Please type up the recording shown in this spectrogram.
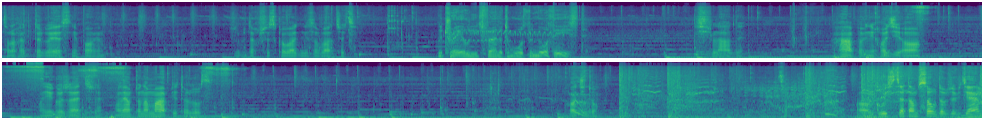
Trochę tego jest, nie powiem. Żeby tak wszystko ładnie zobaczyć. The trail leads further towards the northeast. Ślady. Aha, pewnie chodzi o... O jego rzeczy. Ale ja mam to na mapie, to luz. Chodź tu. Co? O, guźce tam są, dobrze widziałem?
